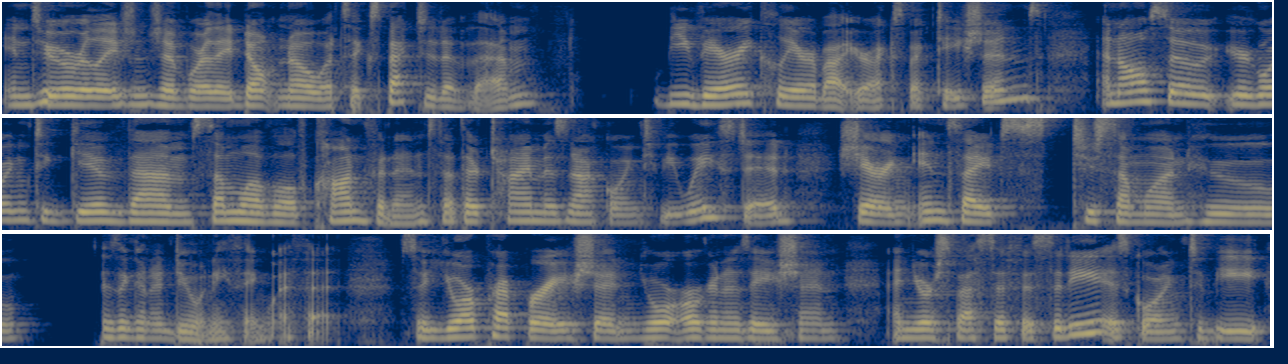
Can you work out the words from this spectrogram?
into a relationship where they don't know what's expected of them. Be very clear about your expectations. And also, you're going to give them some level of confidence that their time is not going to be wasted sharing insights to someone who isn't going to do anything with it. So, your preparation, your organization, and your specificity is going to be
